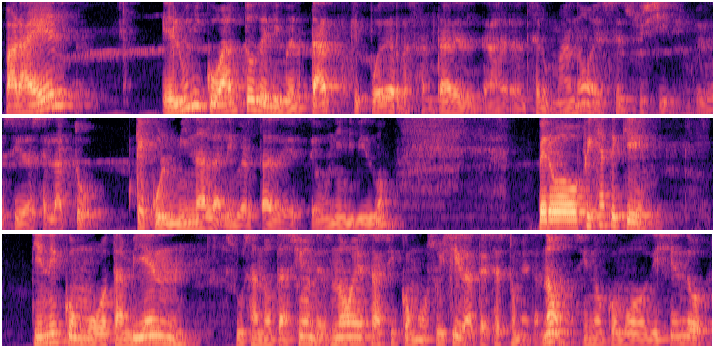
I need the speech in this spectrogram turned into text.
Para él, el único acto de libertad que puede resaltar el, al ser humano es el suicidio, es decir, es el acto que culmina la libertad de, un individuo. Pero fíjate que tiene como también sus anotaciones, no es así como suicídate, esa es tu meta, no, sino como diciendo,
